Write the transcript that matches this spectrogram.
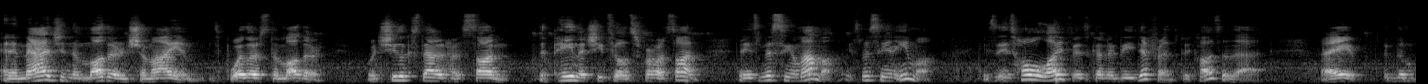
And imagine the mother in Shamayim. Spoilers, the mother when she looks down at her son, the pain that she feels for her son, that he's missing a mama, he's missing an ima. His, his whole life is going to be different because of that, right? The,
